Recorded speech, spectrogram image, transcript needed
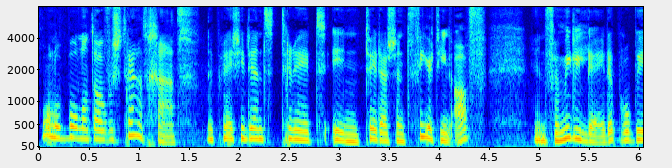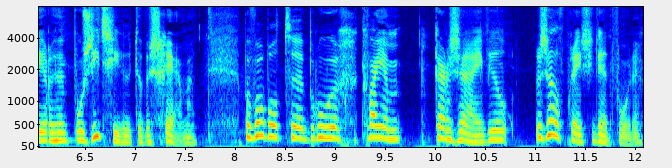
rollenbollend over straat gaat. De president treedt in 2014 af en familieleden proberen hun positie nu te beschermen. Bijvoorbeeld uh, broer Kwayem Karzai wil zelf president worden.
